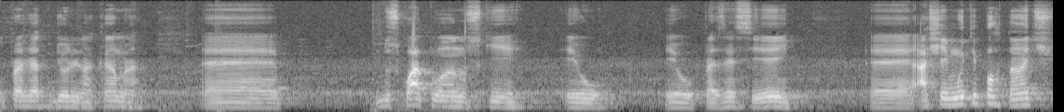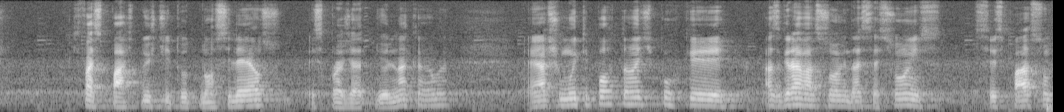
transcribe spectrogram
o projeto de olho na Câmara é, dos quatro anos que eu, eu presenciei, é, achei muito importante, que faz parte do Instituto Nosso Ilhéus, esse projeto de Olho na Câmara. É, acho muito importante porque as gravações das sessões vocês passam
